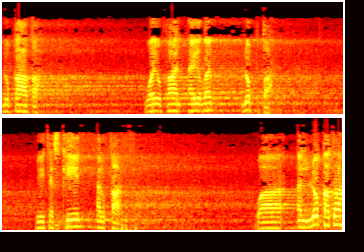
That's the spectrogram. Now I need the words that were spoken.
لقاطة ويقال أيضا لقطة بتسكين القاف واللقطة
